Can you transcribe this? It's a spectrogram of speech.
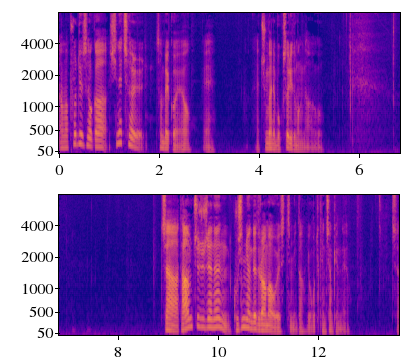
아마 프로듀서가 신해철 선배일 거예요. 예. 중간에 목소리도 막 나오고. 자, 다음 주 주제는 90년대 드라마 OST입니다. 이것도 괜찮겠네요. 자,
